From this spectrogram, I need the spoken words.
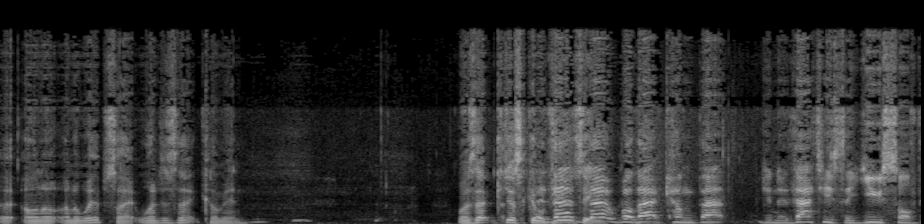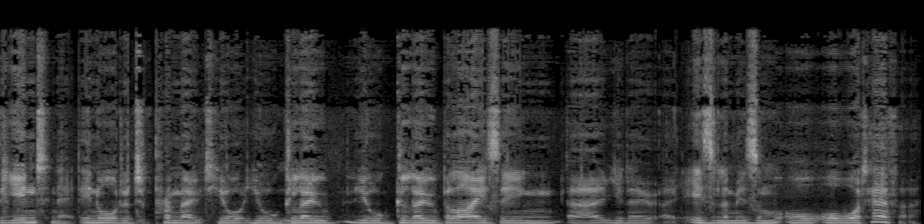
uh, on, a, on a website. Where does that come in? Was that just confusing? That, that, well, that come that you know that is the use of the internet in order to promote your your glo- mm. your globalizing uh, you know Islamism or, or whatever.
